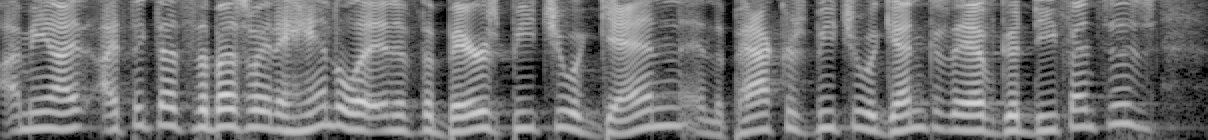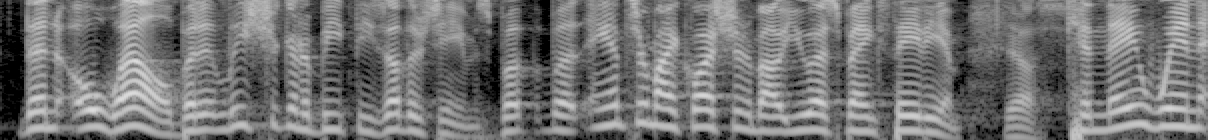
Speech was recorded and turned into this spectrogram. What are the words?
I mean, I, I think that's the best way to handle it. And if the Bears beat you again and the Packers beat you again because they have good defenses, then oh well. But at least you're going to beat these other teams. But but answer my question about US Bank Stadium. Yes. Can they win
